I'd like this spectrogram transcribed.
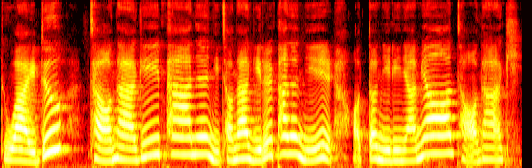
do I do? 전화기 파는 일, 전화기를 파는 일. 어떤 일이냐면 전화기.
